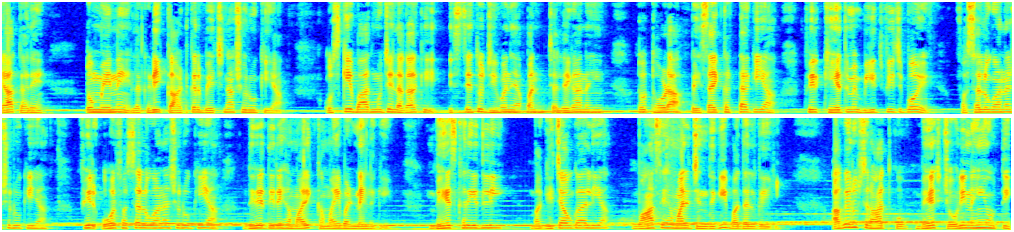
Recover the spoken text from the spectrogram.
क्या करें? तो मैंने लकड़ी काट कर बेचना शुरू किया। उसके बाद मुझे लगा कि इससे तो जीवन यापन चलेगा नहीं। तो थोड़ा पैसा इकट्ठा किया, फिर खेत में बीज बीज बोए, फ़सल उगाना शुरू किया। फिर और फ़सल उगाना शुरू किया धीरे धीरे हमारी कमाई बढ़ने लगी। भैंस खरीद ली, बगीचा उगा लिया, वहाँ से हमारी ज़िंदगी बदल गई। अगर उस रात को भैंस चोरी नहीं होती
